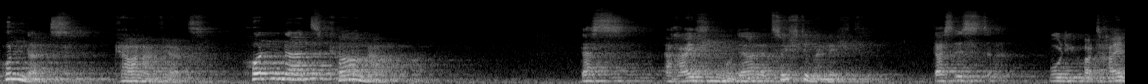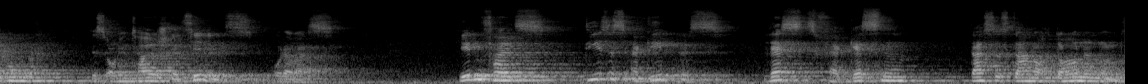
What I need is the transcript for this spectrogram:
100 Körnern wird. 100 Körner. Das erreichen moderne Züchtungen nicht. Das ist wohl die Übertreibung des orientalischen Erzählens oder was? Jedenfalls, dieses Ergebnis lässt vergessen, dass es da noch Dornen und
